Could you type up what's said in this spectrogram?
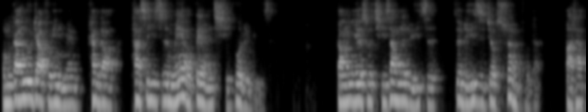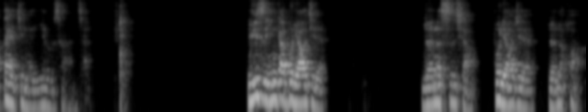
我们刚才路加福音里面看到，它是一只没有被人骑过的驴子。当耶稣骑上这驴子，这驴子就顺服的把它带进了耶路撒冷城。驴子应该不了解人的思想，不了解人的话，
